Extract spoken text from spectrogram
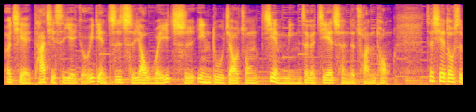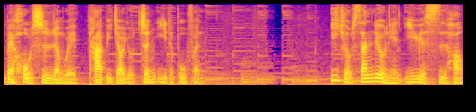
而且他其实也有一点支持要维持印度教中贱民这个阶层的传统。这些都是被后世认为他比较有争议的部分。一九三六年一月四号。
